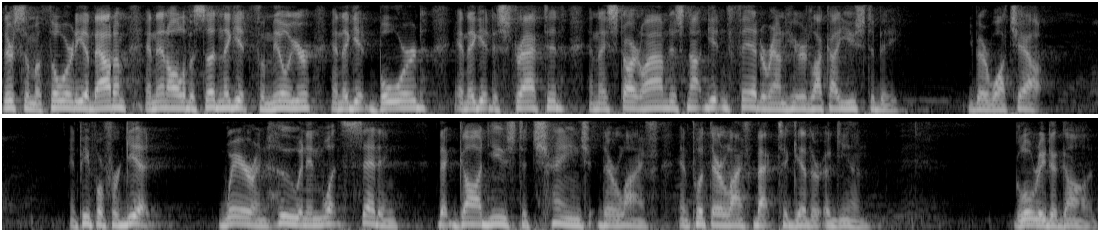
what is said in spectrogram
there's some authority about them, and then all of a sudden they get familiar, and they get bored and they get distracted and they start, I'm just not getting fed around here like I used to be. You better watch out. And people forget where and who and in what setting that God used to change their life and put their life back together again. Glory to God.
